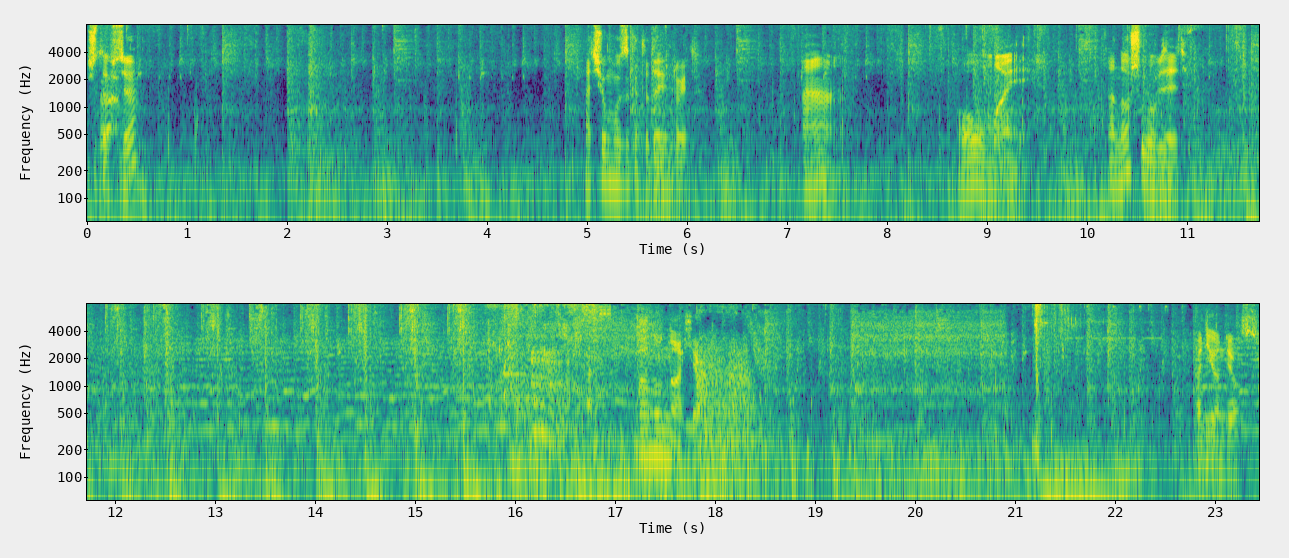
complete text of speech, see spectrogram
Что, все? А чё музыка тогда играет? А, оу май. А нож его взять? Ну нахер. А где он делся?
